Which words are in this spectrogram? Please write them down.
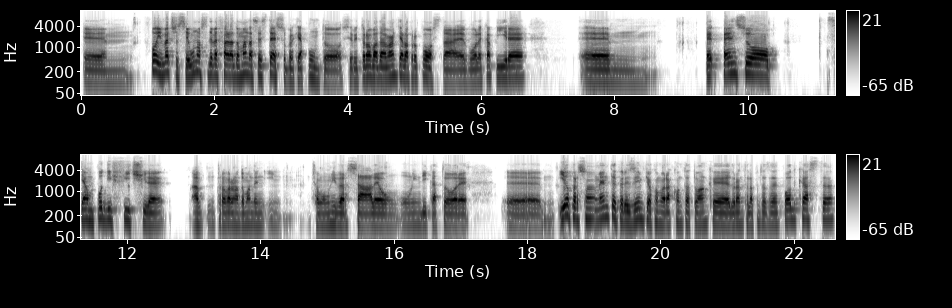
Ehm, poi invece se uno si deve fare la domanda a se stesso perché appunto si ritrova davanti alla proposta e vuole capire, ehm, pe- penso sia un po' difficile trovare una domanda in, in, diciamo, universale o un, un indicatore. Eh, io personalmente, per esempio, come ho raccontato anche durante la puntata del podcast,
